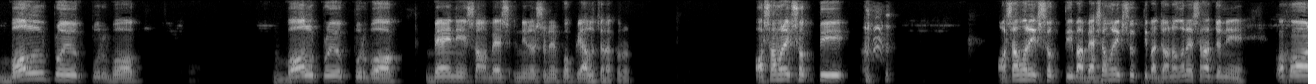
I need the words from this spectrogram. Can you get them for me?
বল প্রয়োগ পূর্বক বল প্রয়োগ পূর্বক বেআইনি সমাবেশ নিরসনের প্রক্রিয়া আলোচনা করুন। অসামরিক শক্তি অসামরিক শক্তি বা বেসামরিক শক্তি বা জনগণের সাহায্য নিয়ে কখন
